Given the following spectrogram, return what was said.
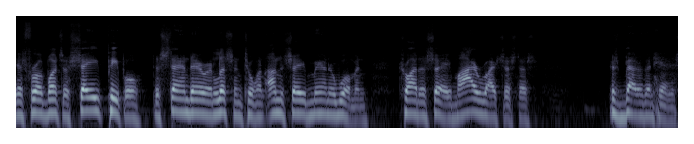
It's for a bunch of saved people to stand there and listen to an unsaved man or woman try to say, My righteousness is better than his.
